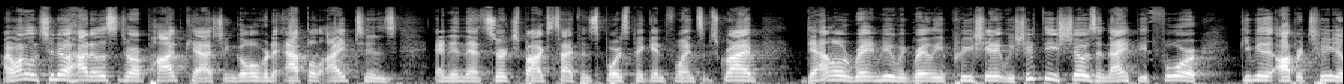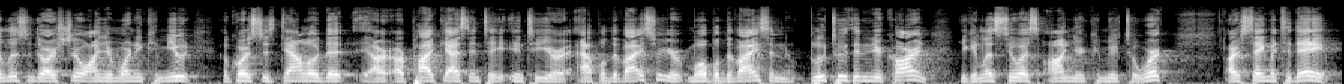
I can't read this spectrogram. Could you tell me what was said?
I want to let you know how to listen to our podcast. You can go over to Apple iTunes and in that search box, type in Sports Pick Info and subscribe. Download, rate, and review. We greatly appreciate it. We shoot these shows the night before, give you the opportunity to listen to our show on your morning commute. Of course, just download the, our, our, podcast into, into your Apple device or your mobile device and Bluetooth it in your car, and you can listen to us on your commute to work. Our segment today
